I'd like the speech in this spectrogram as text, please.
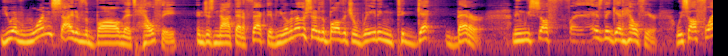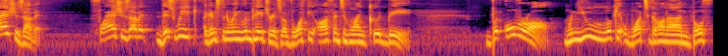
you have one side of the ball that's healthy and just not that effective, and you have another side of the ball that you're waiting to get better. I mean, we saw as they get healthier, we saw flashes of it. Flashes of it this week against the New England Patriots of what the offensive line could be. But overall, when you look at what's gone on both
